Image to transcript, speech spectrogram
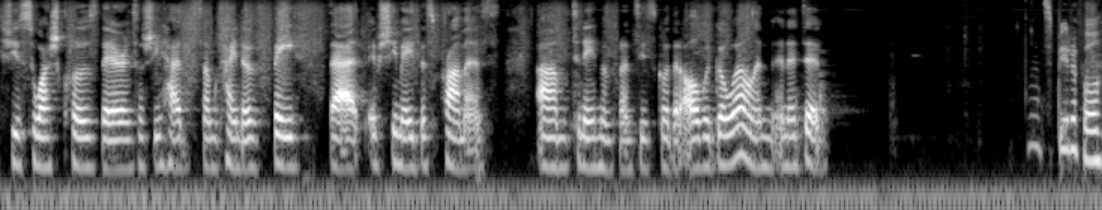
she used to wash clothes there, and so she had some kind of faith that if she made this promise um, to name him Francisco, that all would go well, and, and it did. That's beautiful.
